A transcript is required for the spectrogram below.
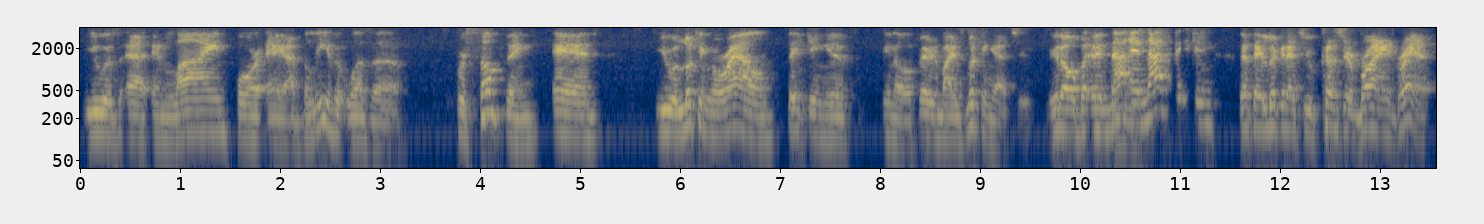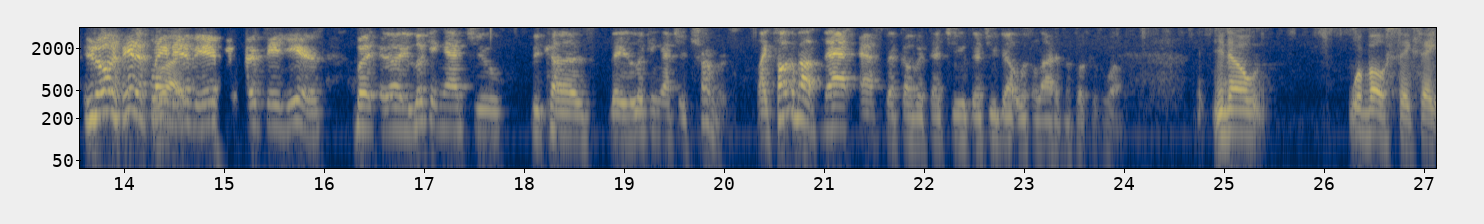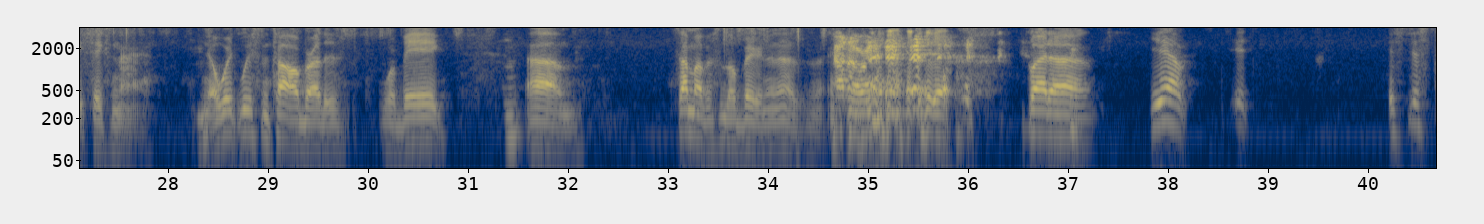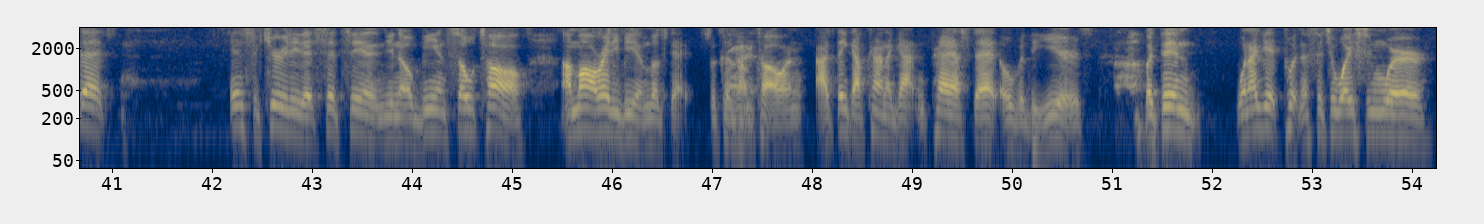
you was at in line for a I believe it was a for something and you were looking around thinking if you know if everybody's looking at you you know but and not mm-hmm. and not thinking that they're looking at you because you're Brian Grant. You know what I mean? And playing right. the NBA for 13 years, but uh, looking at you because they're looking at your tremors. Like, talk about that aspect of it that you that you dealt with a lot in the book as well. You know, we're both six eight, six nine. You know, we're, we're some tall brothers. We're big. Mm-hmm. Um, some of us a little bigger than others. I know, right? yeah. But uh, yeah, it it's just that insecurity that sits in, you know, being so tall, I'm already being looked at because right. I'm tall. And I think I've kind of gotten past that over the years. Uh-huh. But then when I get put in a situation where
